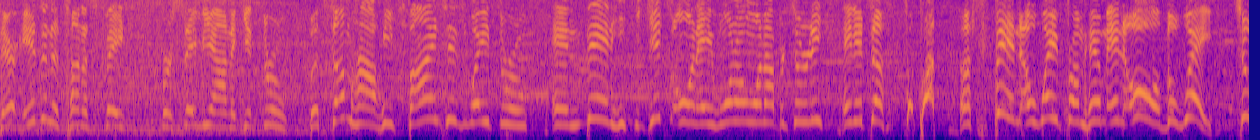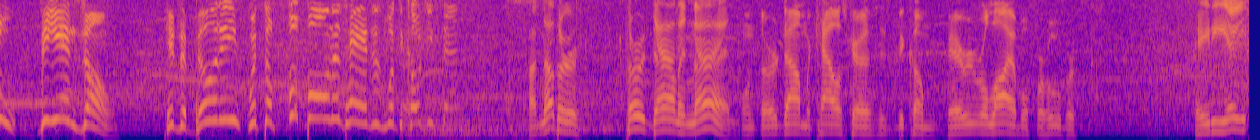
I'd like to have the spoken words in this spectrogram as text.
There isn't a ton of space for Savion to get through, but somehow he finds his way through, and then he gets on a one-on-one opportunity, and it's a a spin away from him and all the way to the end zone. His ability with the football in his hands is what the coaching staff. Another third down and nine. On third down, McAlister has become very reliable for Hoover. 88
